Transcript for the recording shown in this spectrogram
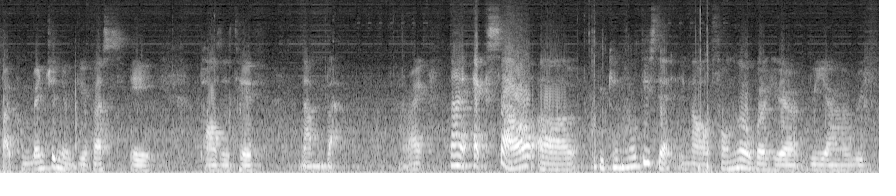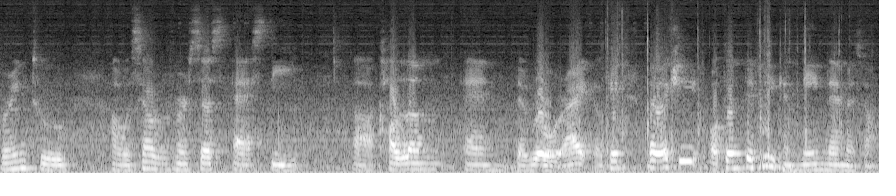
by convention it will give us a positive number Alright, now in Excel, uh, you can notice that in our formula over here, we are referring to our cell references as the uh, column and the row, right? Okay, but actually, alternatively, you can name them as well.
